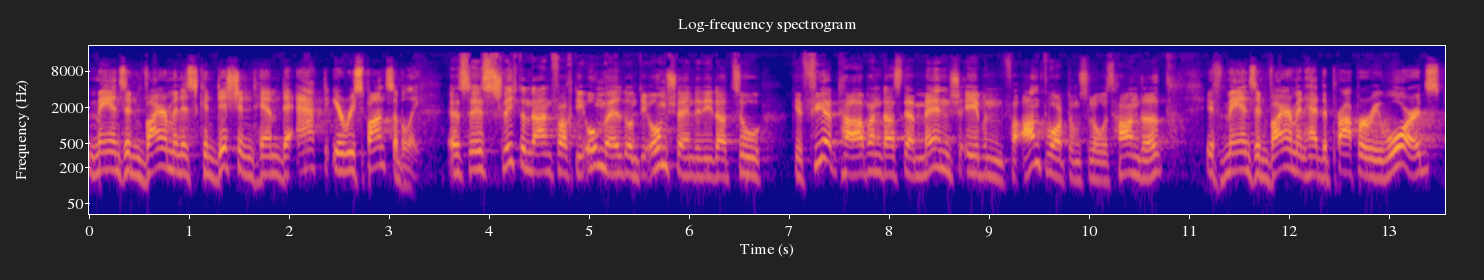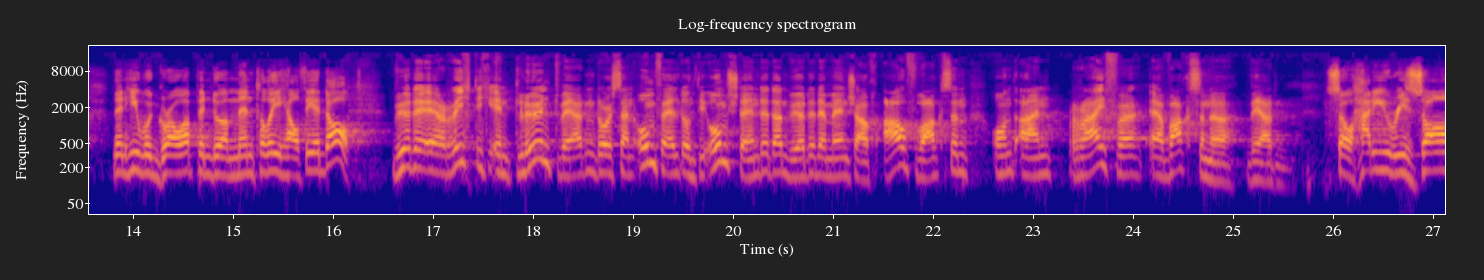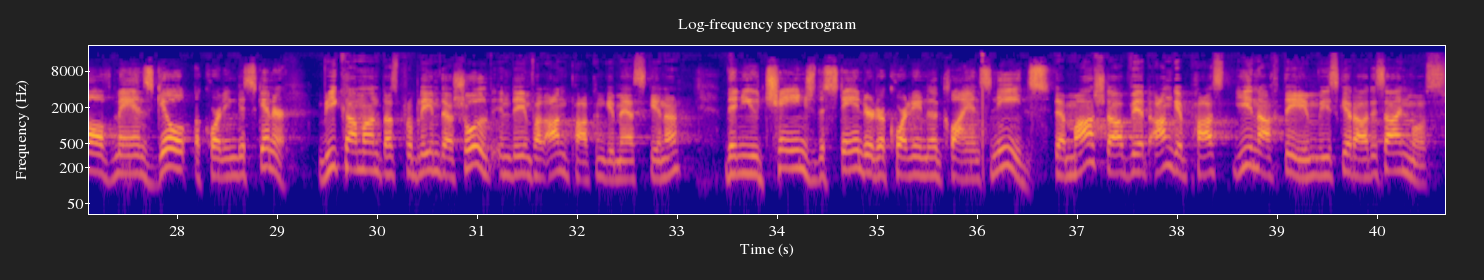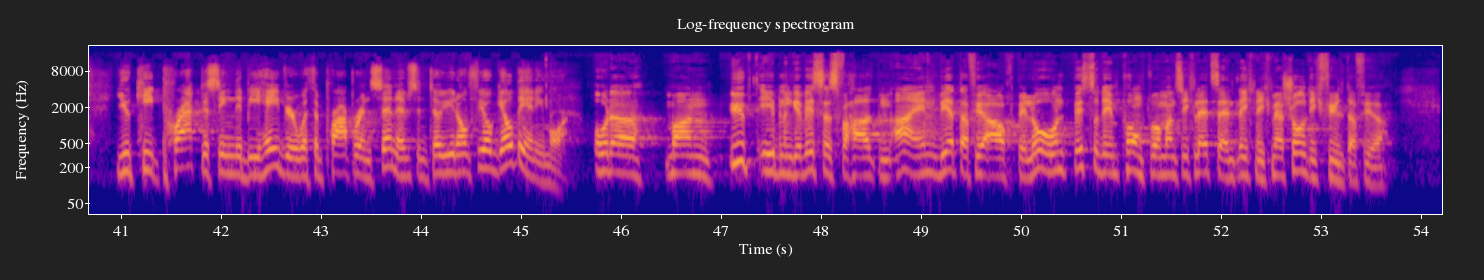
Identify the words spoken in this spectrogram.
Man's environment has conditioned him to act irresponsibly. es ist schlicht und einfach die Umwelt und die Umstände, die dazu geführt haben, dass der Mensch eben verantwortungslos handelt. If man's environment had the proper rewards, then he would grow up into a mentally healthy adult. Würde er richtig entlöhnt werden durch sein Umfeld und die Umstände, dann würde der Mensch auch aufwachsen und ein reifer Erwachsener werden. So how do you resolve man's guilt according to Skinner? Wie kann man das Problem der Schuld in dem Fall anpacken, gemäß Skinner? Then you change the standard according to the client's needs. Der Maßstab wird angepasst, je nachdem, wie es gerade sein muss. You keep practicing the behavior with the proper incentives until you don't feel guilty anymore. Oder man übt eben ein gewisses Verhalten ein, wird dafür auch belohnt, bis zu dem Punkt, wo man sich letztendlich nicht mehr schuldig fühlt dafür.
